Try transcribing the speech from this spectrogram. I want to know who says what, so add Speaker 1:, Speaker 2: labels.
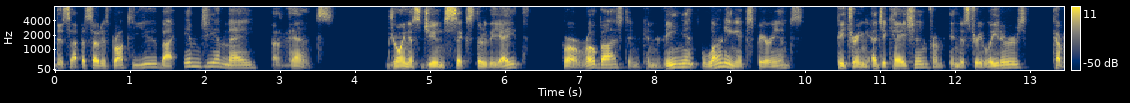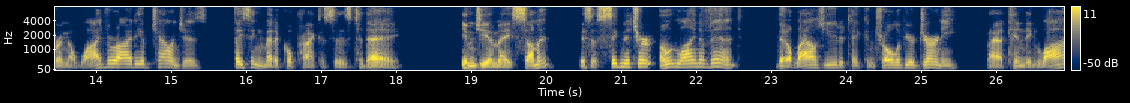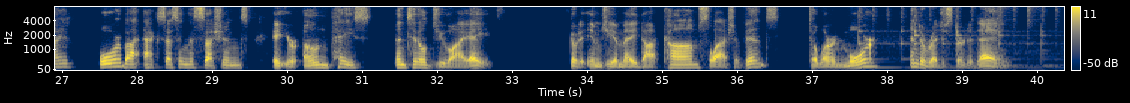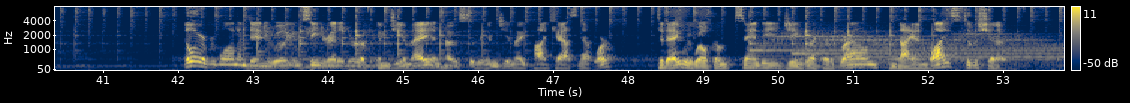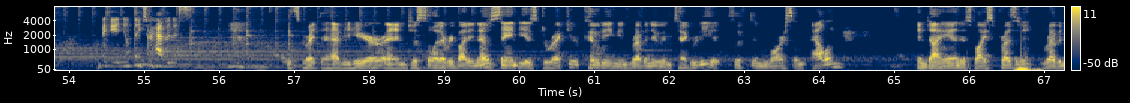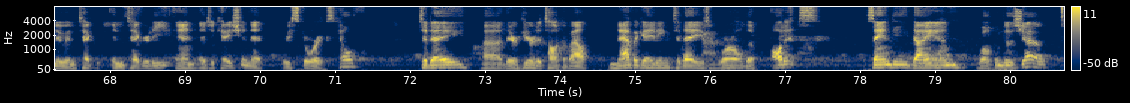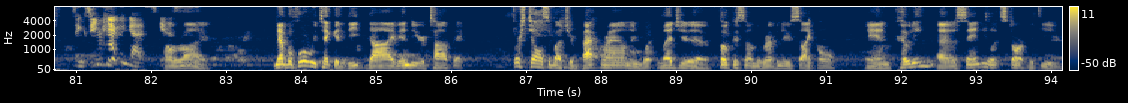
Speaker 1: This episode is brought to you by MGMA Events. Join us June 6th through the 8th for a robust and convenient learning experience featuring education from industry leaders covering a wide variety of challenges facing medical practices today. MGMA Summit is a signature online event that allows you to take control of your journey by attending live or by accessing the sessions at your own pace until July 8th. Go to mgma.com slash events to learn more and to register today.
Speaker 2: Hello, everyone. I'm Daniel Williams, Senior Editor of MGMA and host of the MGMA Podcast Network. Today, we welcome Sandy Giangreco Brown and Diane Weiss to the show.
Speaker 3: Hi, Daniel. Thanks for having us.
Speaker 2: It's great to have you here. And just to let everybody know, Sandy is Director, Coding and Revenue Integrity at Clifton Larson Allen. And Diane is Vice President, Revenue Integ- Integrity and Education at Restorix Health. Today, uh, they're here to talk about navigating today's world of audits. Sandy, Diane, welcome to the show.
Speaker 3: Thanks
Speaker 4: Thank
Speaker 3: for
Speaker 4: you.
Speaker 3: having us. Yes.
Speaker 2: All right. Now, before we take a deep dive into your topic, first tell us about your background and what led you to focus on the revenue cycle and coding. Uh, Sandy, let's start with you.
